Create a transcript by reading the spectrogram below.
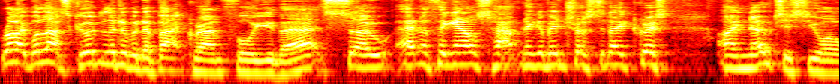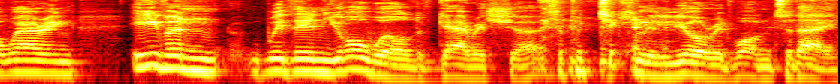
Right, well, that's good. A little bit of background for you there. So, anything else happening of interest today, Chris? I notice you are wearing, even within your world of garish shirts, a particularly lurid one today.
